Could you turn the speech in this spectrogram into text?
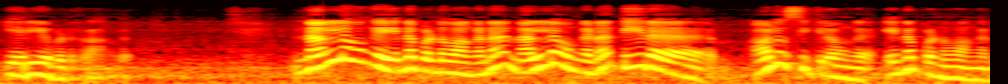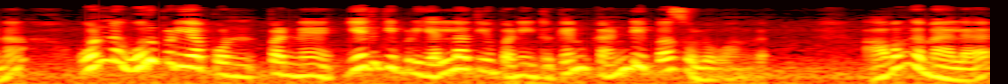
எரிய விடுறாங்க. நல்லவங்க என்ன பண்ணுவாங்கன்னா நல்லவங்கன்னா தீர ஆலோசிக்கிறவங்க என்ன பண்ணுவாங்கன்னா ஒன்று உருப்படியாக பொன்- பண்ணு. எதுக்கு இப்படி எல்லாத்தையும் பண்ணிட்டு இருக்கேன்னு கண்டிப்பாக சொல்லுவாங்க. அவங்க மேல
